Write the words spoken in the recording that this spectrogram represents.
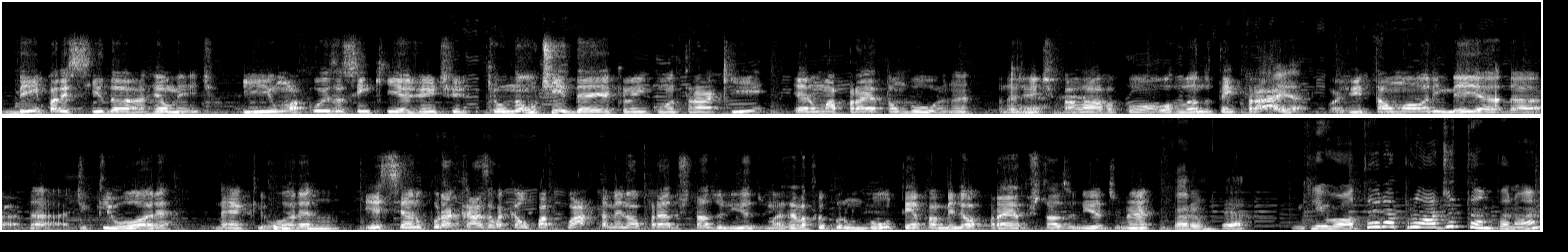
bem parecida realmente. E uma coisa assim que a gente, que eu não tinha ideia que eu ia encontrar aqui, era uma praia tão boa, né? Quando a É. gente falava, pô, Orlando tem praia, a gente tá uma hora e meia da, da- de Clearwater, né? Clearwater, Uhum. esse ano, por acaso, ela caiu para a quarta melhor praia dos Estados Unidos, mas ela foi por um bom tempo a melhor praia dos Estados Unidos, né? Caramba. É. Clearwater é pro lado de Tampa, não é?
